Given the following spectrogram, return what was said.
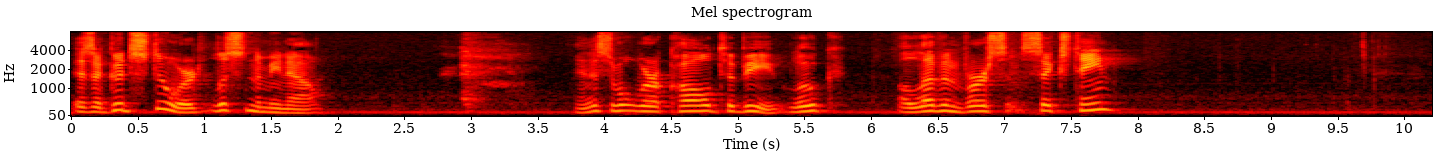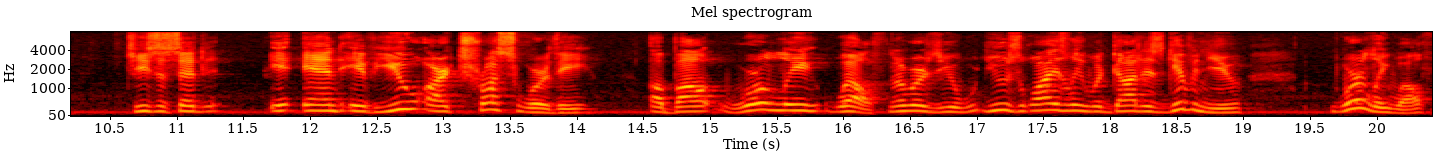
As a good steward, listen to me now. And this is what we're called to be. Luke 11, verse 16. Jesus said, And if you are trustworthy about worldly wealth, in other words, you use wisely what God has given you, worldly wealth.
